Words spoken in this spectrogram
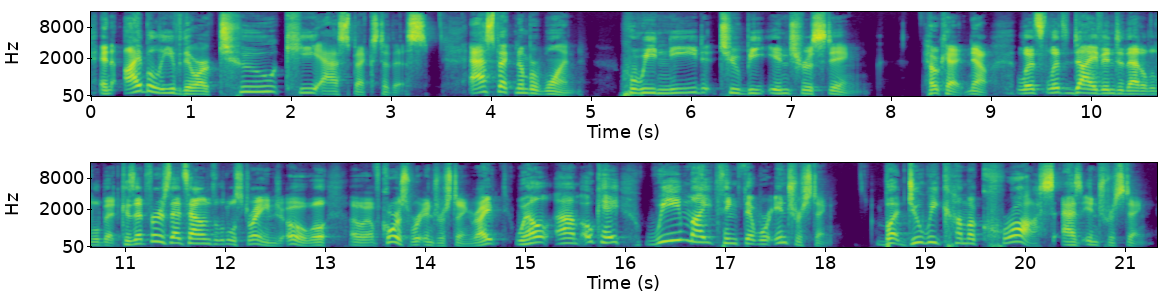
And I believe there are two key aspects to this. Aspect number one, we need to be interesting. Okay, now let's let's dive into that a little bit because at first that sounds a little strange. Oh well, oh, of course we're interesting, right? Well, um, okay, we might think that we're interesting, but do we come across as interesting?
